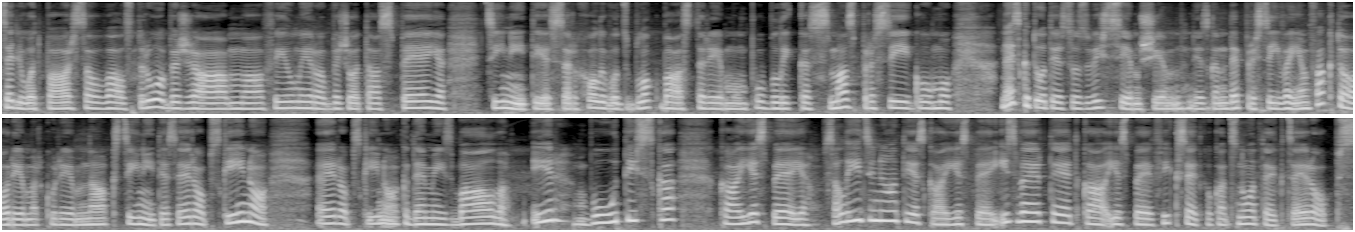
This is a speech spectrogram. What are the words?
ceļot pāri savu valstu robežu robežām, filmu ierobežotā spēja cīnīties ar Hollywoods blokbāsteriem un publikas mazprasīgumu. Neskatoties uz visiem šiem diezgan depresīvajiem faktoriem, ar kuriem nāks cīnīties Eiropas kino, Eiropas Kino akadēmijas balva ir būtiska kā iespēja salīdzināties, kā iespēja izvērtēt, kā iespēja fiksēt kaut kādas noteiktas Eiropas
